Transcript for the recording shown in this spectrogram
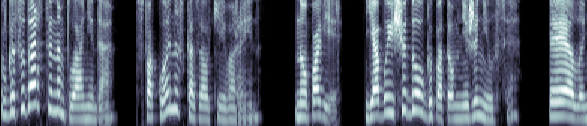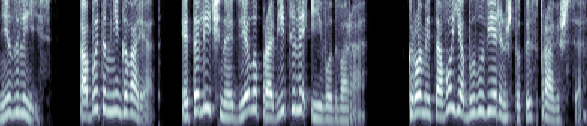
В государственном плане, да. Спокойно сказал Кейва Рейн. Но поверь, я бы еще долго потом не женился. Элла, не злись. Об этом не говорят. Это личное дело правителя и его двора. Кроме того, я был уверен, что ты справишься.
